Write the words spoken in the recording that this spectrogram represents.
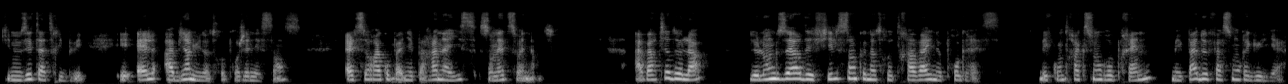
qui nous est attribuée. Et elle a bien lu notre projet naissance. Elle sera accompagnée par Anaïs, son aide-soignante. À partir de là, de longues heures défilent sans que notre travail ne progresse. Les contractions reprennent, mais pas de façon régulière.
